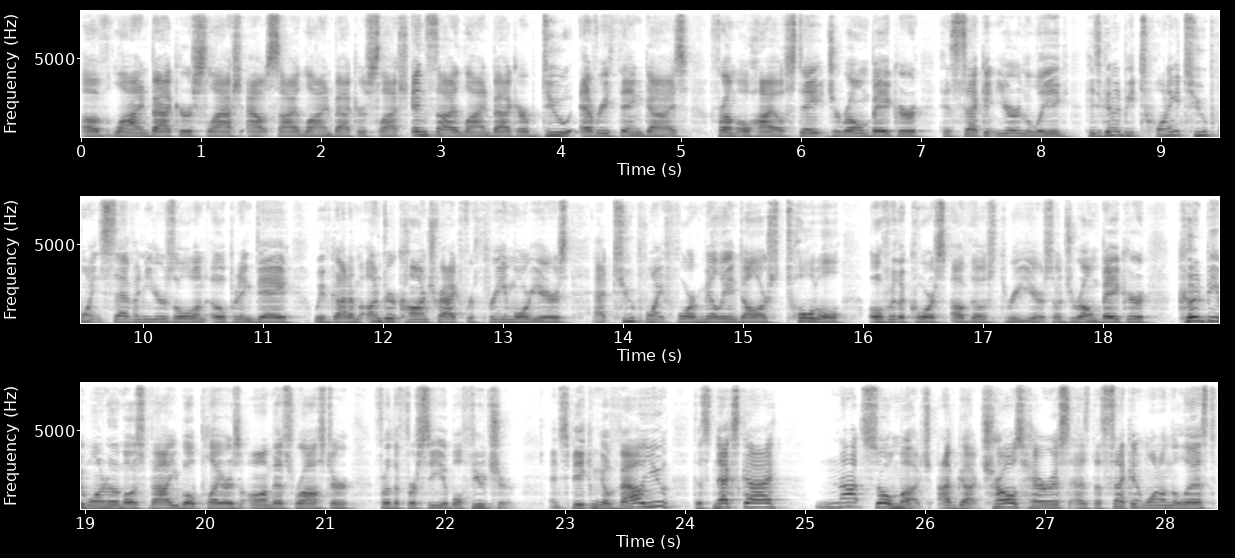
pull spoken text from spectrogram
of linebacker slash outside linebacker slash inside linebacker. Do everything, guys, from Ohio State. Jerome Baker, his second year in the league. He's going to be 22.7 years old on opening day. We've got him under contract for three more years at $2.4 million total over the course of those three years. So Jerome Baker could be one of the most valuable players on this roster for the foreseeable future. And speaking of value, this next guy, not so much. I've got Charles Harris as the second one on the list,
